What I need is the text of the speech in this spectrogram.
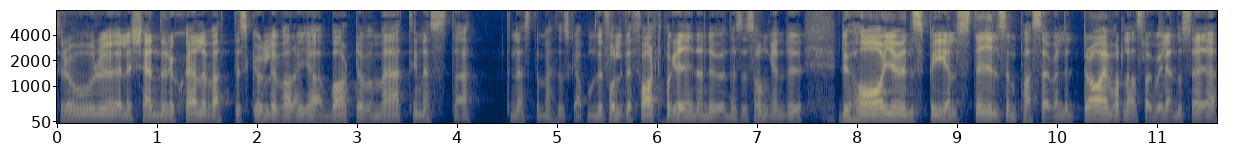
Tror du, eller känner du själv att det skulle vara görbart att vara med till nästa, till nästa mästerskap? Om du får lite fart på grejerna nu under säsongen. Du, du har ju en spelstil som passar väldigt bra i vårt landslag vill jag ändå säga.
